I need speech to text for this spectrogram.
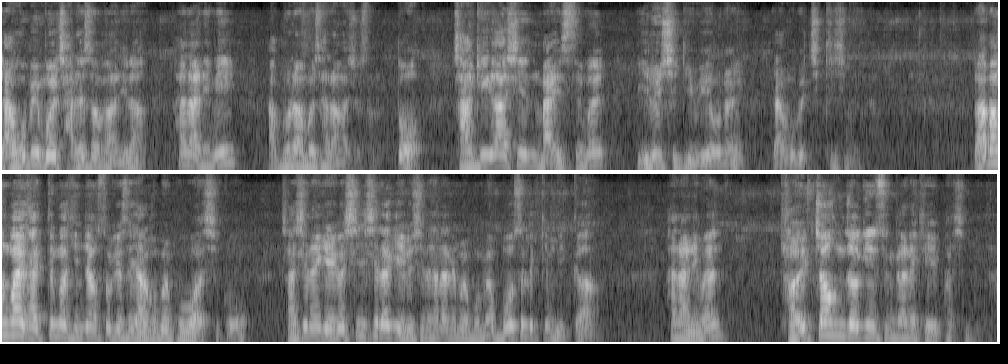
야곱이 뭘 잘해서가 아니라 하나님이 아브라함을 사랑하셔서 또 자기가 하신 말씀을 이루시기 위해 오늘 야곱을 지키십니다. 라반과의 갈등과 긴장 속에서 야곱을 보호하시고 자신의 계획을 신실하게 이루시는 하나님을 보면 무엇을 느낍니까? 하나님은 결정적인 순간에 개입하십니다.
